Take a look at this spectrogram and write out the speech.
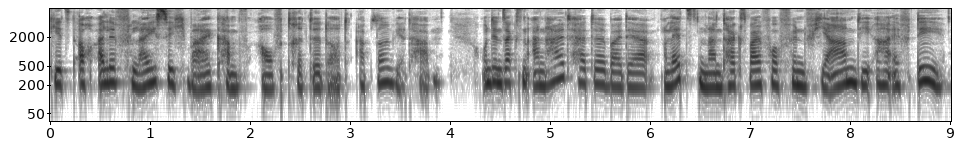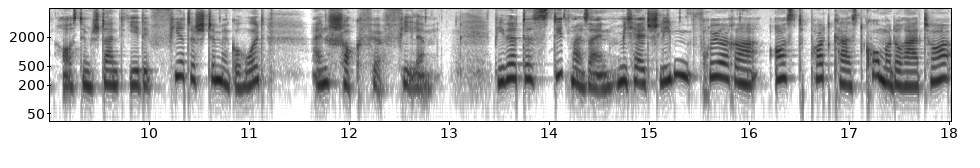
die jetzt auch alle fleißig Wahlkampfauftritte dort absolviert haben. Und in Sachsen-Anhalt hatte bei der letzten Landtagswahl vor fünf Jahren die AfD aus dem Stand jede vierte Stimme geholt. Ein Schock für viele. Wie wird es diesmal sein? Michael Schlieben, früherer Ost-Podcast-Co-Moderator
